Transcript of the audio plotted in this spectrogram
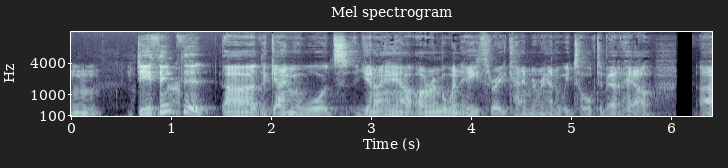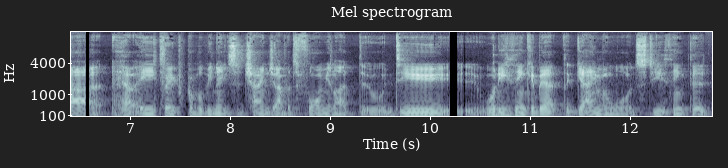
Mm. Do you think that uh, the Game Awards? You know how I remember when E3 came around and we talked about how uh, how E3 probably needs to change up its formula. Do, do you? What do you think about the Game Awards? Do you think that?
